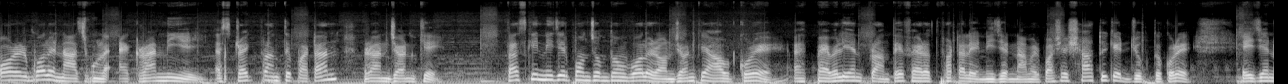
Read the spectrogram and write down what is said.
পরের বলে নাজমুল এক রান নিয়েই স্ট্রাইক প্রান্তে পাঠান রঞ্জনকে তাসকিন নিজের পঞ্চমতম বলে রঞ্জনকে আউট করে প্যাভেলিয়ান প্রান্তে ফেরত ফাটালে নিজের নামের পাশে সাত উইকেট যুক্ত করে এই যেন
